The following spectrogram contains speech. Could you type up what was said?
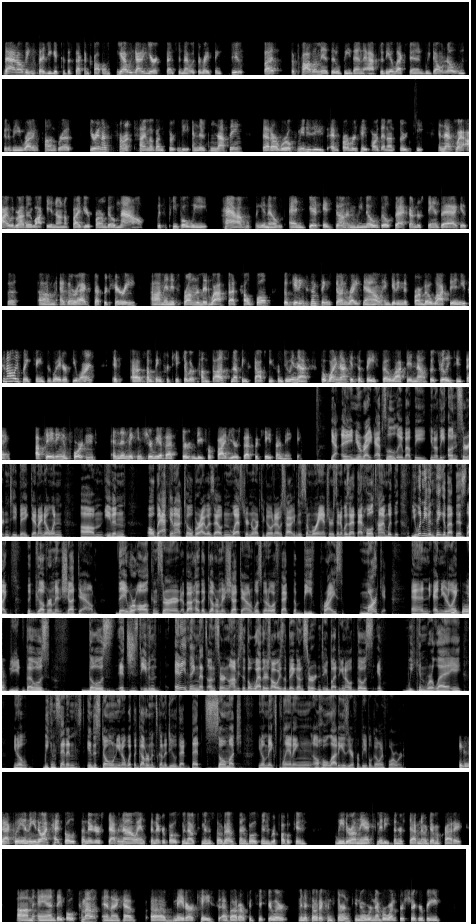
That all being said, you get to the second problem. Yeah, we got a year extension. That was the right thing to do. But the problem is it'll be then after the election. We don't know who's going to be running Congress. You're in a current time of uncertainty, and there's nothing that our rural communities and farmers hate more than uncertainty. And that's why I would rather lock in on a five year farm bill now with the people we have, you know, and get it done. We know Vilsack understands ag as the um, as our ag secretary, um, and it's from the Midwest. That's helpful. So getting some things done right now and getting this farm bill locked in. You can always make changes later if you want. If uh, something particular comes up, nothing stops you from doing that. But why not get the base bill locked in now? So it's really two things updating important, and then making sure we have that certainty for five years. That's the case I'm making. Yeah, and you're right, absolutely about the you know the uncertainty baked in. I know when um, even oh back in October I was out in western North Dakota. I was talking to some ranchers, and it was at that whole time with the, you wouldn't even think about this like the government shutdown. They were all concerned about how the government shutdown was going to affect the beef price market, and and you're like mm-hmm. you, you, those those it's just even anything that's uncertain obviously the weather's always the big uncertainty but you know those if we can relay you know we can set in, into stone you know what the government's going to do that that so much you know makes planning a whole lot easier for people going forward exactly and you know i've had both senator stabenow and senator Boozman out to minnesota senator Boozman, republican leader on the ag committee senator stabenow democratic um, and they both come out, and I have uh, made our case about our particular Minnesota concerns. You know, we're number one for sugar beets.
